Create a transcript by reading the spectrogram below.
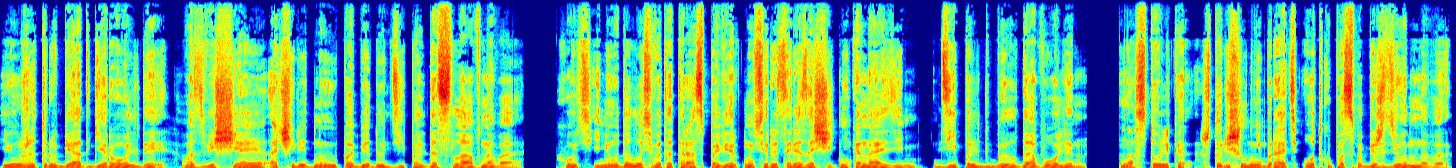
И уже трубят герольды, возвещая очередную победу Дипольда Славного. Хоть и не удалось в этот раз повергнуть рыцаря-защитника на земь, Дипольд был доволен. Настолько, что решил не брать откупа с побежденного.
